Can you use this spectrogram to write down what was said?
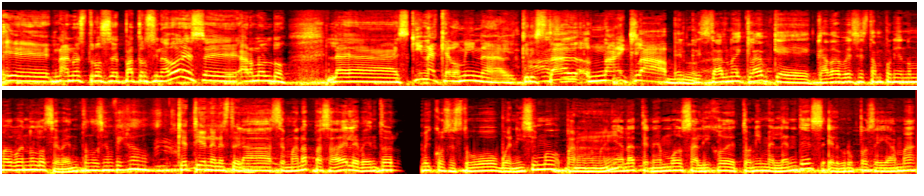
eh, a nuestros eh, patrocinadores, eh, Arnoldo. La esquina que domina, el Cristal Nightclub. Ah, El Cristal Nightclub que cada vez se están poniendo más buenos los eventos, ¿no se han fijado? ¿Qué tienen este? La semana pasada el evento estuvo buenísimo. Para mañana tenemos al hijo de Tony Meléndez. El grupo se llama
